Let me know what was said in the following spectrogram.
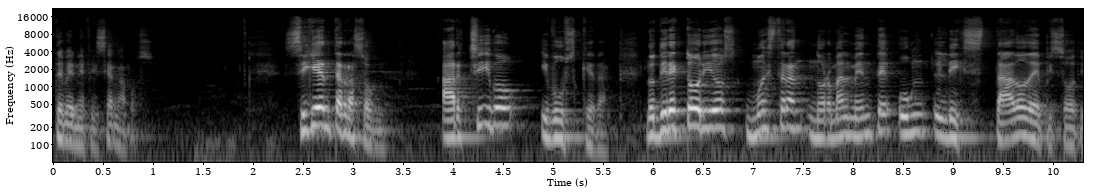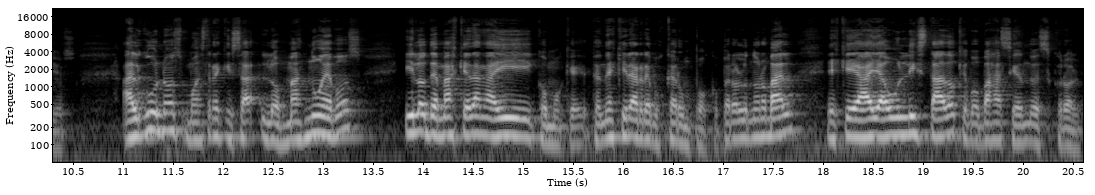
te benefician a vos. Siguiente razón, archivo y búsqueda. Los directorios muestran normalmente un listado de episodios. Algunos muestran quizá los más nuevos y los demás quedan ahí como que tenés que ir a rebuscar un poco. Pero lo normal es que haya un listado que vos vas haciendo scroll.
